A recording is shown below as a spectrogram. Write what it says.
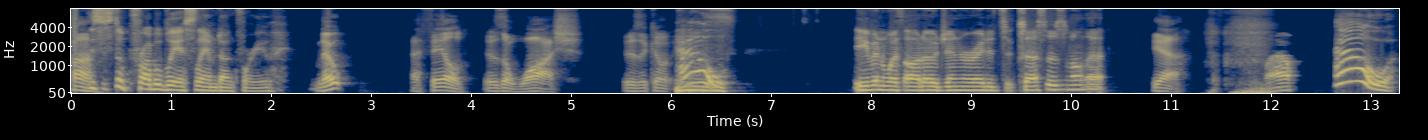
Huh. this is still probably a slam dunk for you. nope. I failed. It was a wash. It was a co- it How? was- Even with auto generated successes and all that. yeah. Wow. How?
